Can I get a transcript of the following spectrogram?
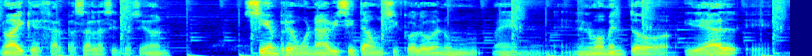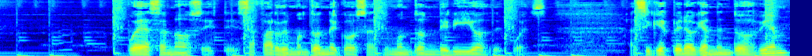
No hay que dejar pasar la situación. Siempre una visita a un psicólogo en, un, en, el momento ideal eh, puede hacernos este, zafar de un montón de cosas, de un montón de líos después. Así que espero que anden todos bien.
